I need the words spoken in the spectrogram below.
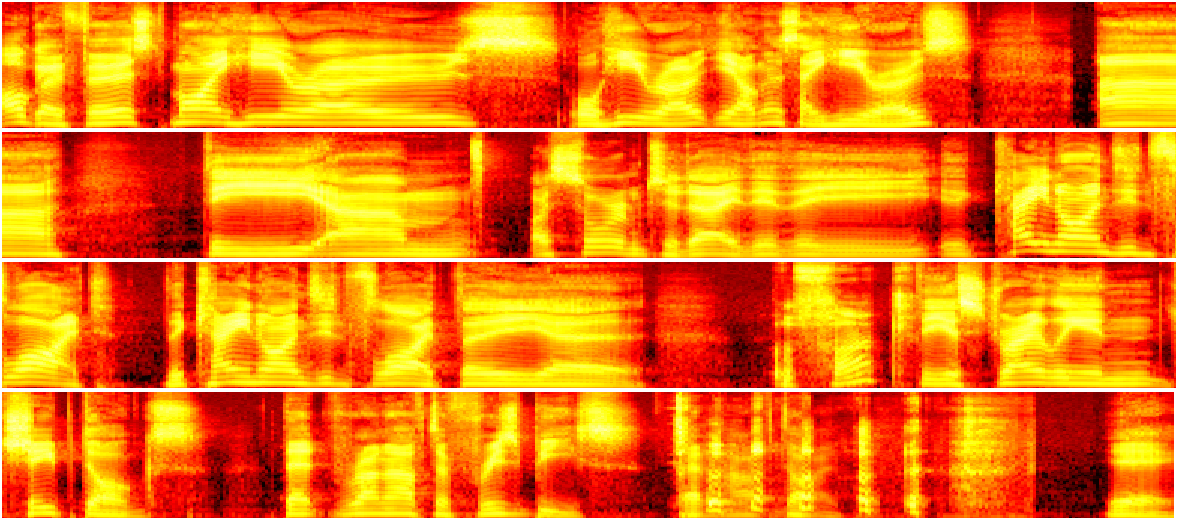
I'll go first. My heroes or hero, yeah, I'm going to say heroes. Uh the um I saw them today. They're the canines in flight. The canines in flight. The uh The fuck? the Australian sheepdogs that run after frisbees at halftime. Yeah,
